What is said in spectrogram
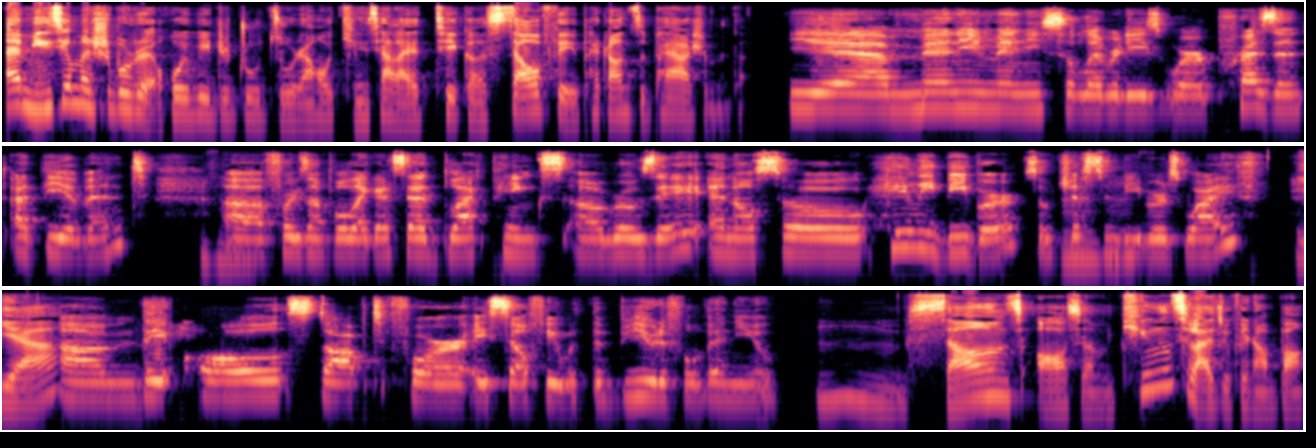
哎，明星们是不是也会为之驻足，然后停下来 take a selfie，拍张自拍啊什么的？ yeah, many, many celebrities were present at the event. Mm-hmm. Uh, for example, like I said, Blackpink's uh, Rosé and also Hailey Bieber, so Justin mm-hmm. Bieber's wife. Yeah. Um, they all stopped for a selfie with the beautiful venue. Mm, 嗯，sounds awesome，听起来就非常棒，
